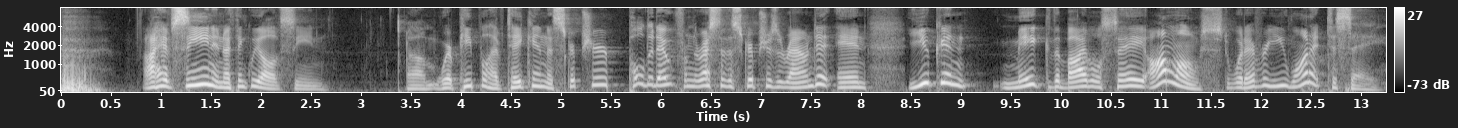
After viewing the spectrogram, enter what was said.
I have seen, and I think we all have seen, um, where people have taken a scripture, pulled it out from the rest of the scriptures around it, and you can make the Bible say almost whatever you want it to say.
